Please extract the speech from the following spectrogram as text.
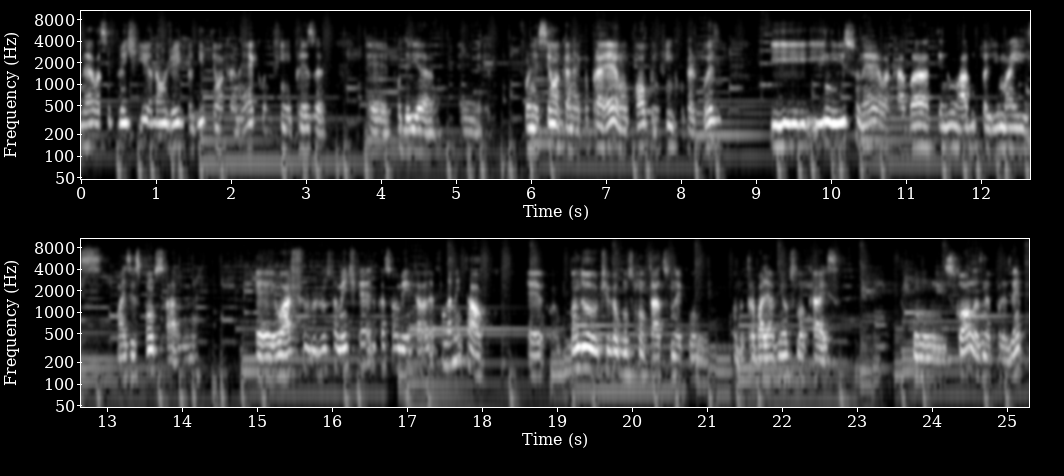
né? Ela simplesmente ia dar um jeito ali, ter uma caneca, enfim, a empresa é, poderia é, fornecer uma caneca para ela, um copo, enfim, qualquer coisa e, e nisso, né, ela acaba tendo um hábito ali mais, mais responsável, né. É, eu acho justamente que a educação ambiental é fundamental. É, quando eu tive alguns contatos né, com, quando eu trabalhava em outros locais com escolas, né, por exemplo,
